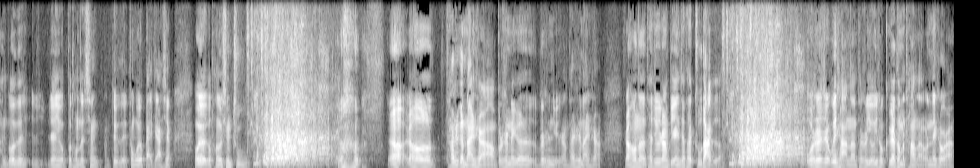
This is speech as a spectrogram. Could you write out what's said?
很多的人有不同的姓，对不对？中国有百家姓，我有一个朋友姓朱，然后然后他是个男生啊，不是那个不是女生，他是男生，然后呢，他就让别人叫他朱大哥。我说这为啥呢？他说有一首歌这么唱的。我说哪首啊？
